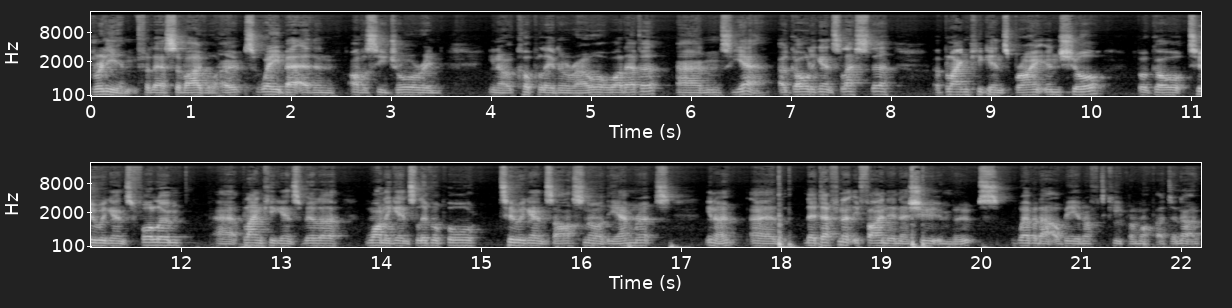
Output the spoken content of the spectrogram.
brilliant for their survival hopes. Way better than obviously drawing, you know, a couple in a row or whatever. And yeah, a goal against Leicester, a blank against Brighton, sure, but goal two against Fulham, uh, blank against Villa, one against Liverpool, two against Arsenal at the Emirates. You know, uh, they're definitely finding their shooting boots. Whether that'll be enough to keep them up, I don't know.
